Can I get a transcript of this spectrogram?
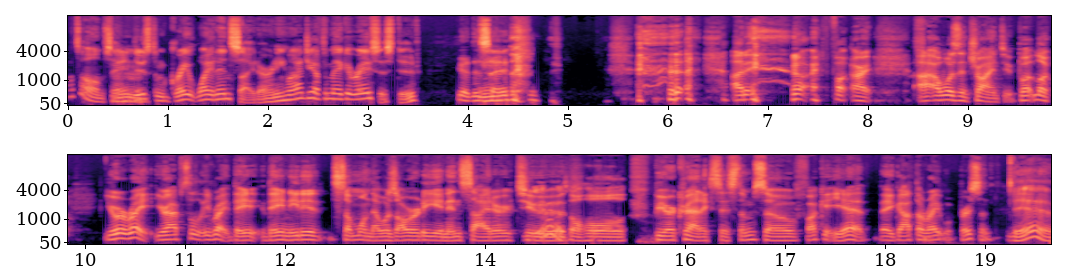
That's all I'm saying. Mhm. Dude, some great white insight, Ernie. Why'd you have to make it racist, dude? You had to say Mm. I didn't. all right, fuck, all right. I I wasn't trying to, but look, you're right. You're absolutely right. They they needed someone that was already an insider to Yes. the whole bureaucratic system. So fuck it. Yeah, they got the right person. Yeah,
